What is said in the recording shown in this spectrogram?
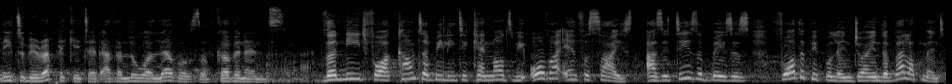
need to be replicated at the lower levels of governance. The need for accountability cannot be overemphasized as it is the basis for the people enjoying development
